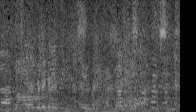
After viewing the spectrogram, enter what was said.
were gonna Okay, cool.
